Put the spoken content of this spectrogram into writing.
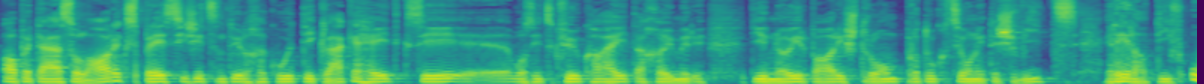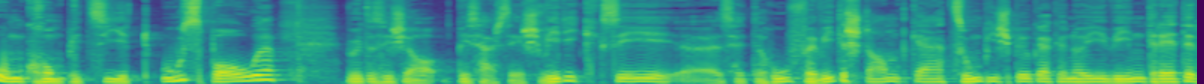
Aber der Solarexpress ist jetzt natürlich eine gute Gelegenheit gewesen, äh, wo sie das Gefühl hatten, da können wir die erneuerbare Stromproduktion in der Schweiz relativ unkompliziert ausbauen. Weil das ist ja bisher sehr schwierig gewesen. Es hat einen Haufen Widerstand gegeben, zum Beispiel gegen neue Windräder.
